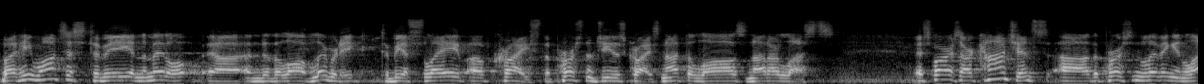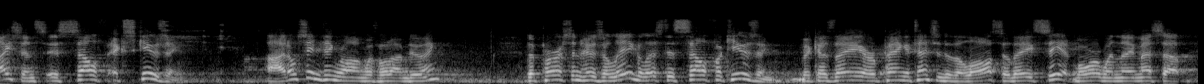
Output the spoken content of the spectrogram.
But he wants us to be in the middle, uh, under the law of liberty, to be a slave of Christ, the person of Jesus Christ, not the laws, not our lusts. As far as our conscience, uh, the person living in license is self excusing. I don't see anything wrong with what I'm doing. The person who's a legalist is self accusing because they are paying attention to the law, so they see it more when they mess up.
